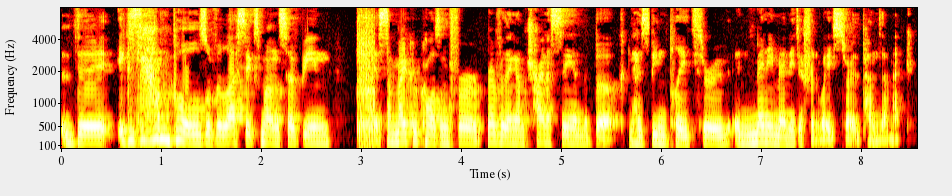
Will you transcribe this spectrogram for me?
the examples over the last six months have been it's a microcosm for everything I'm trying to say in the book has been played through in many, many different ways throughout the pandemic.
